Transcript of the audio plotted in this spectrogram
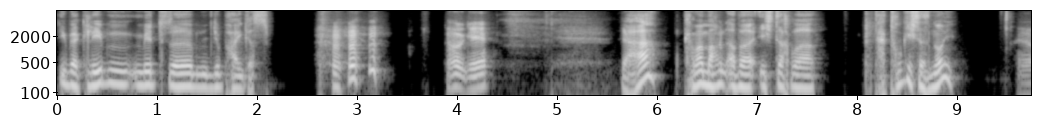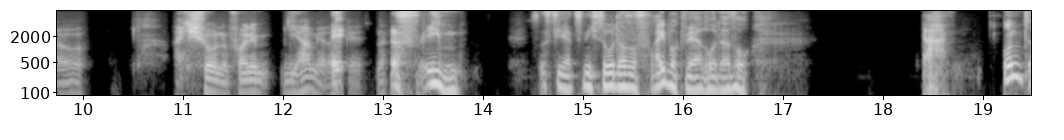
überkleben mit ähm, Jupp Heynckes. Okay. Ja, kann man machen, aber ich dachte mal, da drucke ich das neu. Ja. Eigentlich schon. Und vor allem, die haben ja das Ey. Geld, ne? Das eben. Es ist jetzt nicht so, dass es Freiburg wäre oder so. Ja. Und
